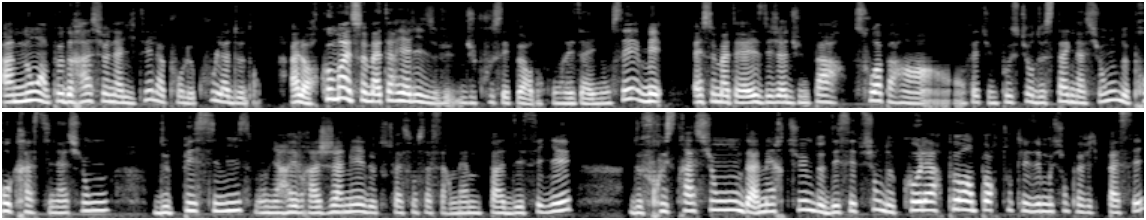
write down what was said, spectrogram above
amenons un peu de rationalité là pour le coup là-dedans. Alors comment elles se matérialisent du coup ces peurs? Donc on les a énoncées, mais elles se matérialisent déjà d'une part soit par un, en fait une posture de stagnation, de procrastination, de pessimisme, on n'y arrivera jamais, de toute façon ça sert même pas d'essayer, de frustration, d'amertume, de déception, de colère, peu importe, toutes les émotions peuvent y passer,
